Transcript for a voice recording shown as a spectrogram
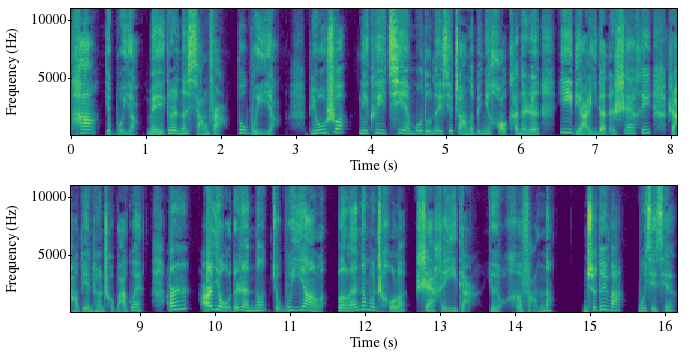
他也不一样，每个人的想法都不一样。比如说，你可以亲眼目睹那些长得比你好看的人一点一点的晒黑，然后变成丑八怪；而而有的人呢就不一样了，本来那么丑了，晒黑一点又有何妨呢？你说对吧，木姐姐？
